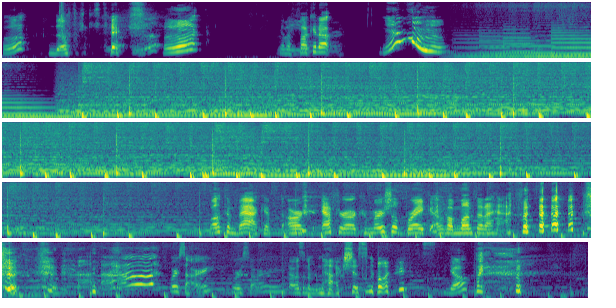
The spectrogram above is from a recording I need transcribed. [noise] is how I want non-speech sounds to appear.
Oh, no. Oh, Gonna fuck it up. yeah. Welcome back after our after our commercial break of a month and a half. [laughs] [laughs] We're sorry. We're sorry. That was an obnoxious [laughs] noise. Yep. [laughs]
